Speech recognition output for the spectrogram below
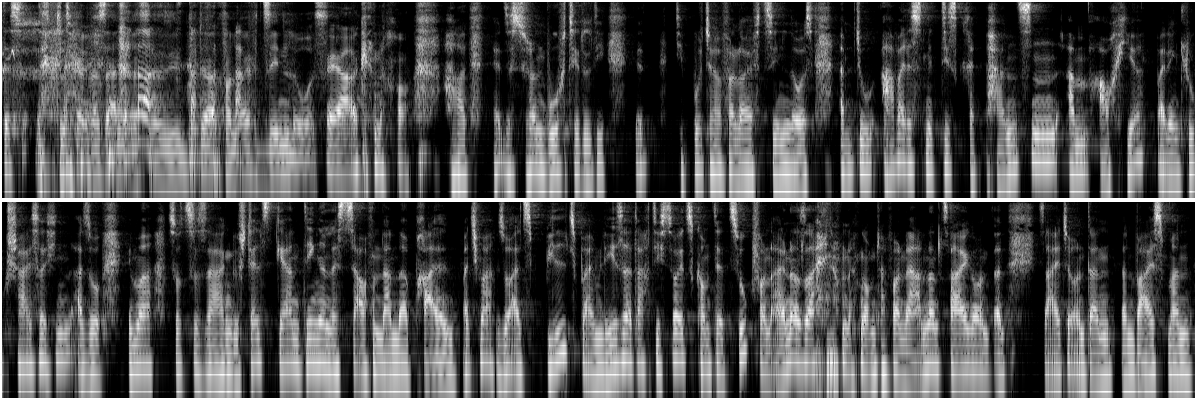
das, das klingt was anderes. Die Butter verläuft sinnlos. Ja, genau. Das ist schon ein Buchtitel. Die, die Butter verläuft sinnlos. Ähm, du arbeitest mit Diskrepanzen ähm, auch hier bei den Klugscheißerchen. Also immer sozusagen, du stellst gern Dinge und lässt sie aufeinander prallen. Manchmal so als Bild beim Leser dachte ich so, jetzt kommt der Zug von einer Seite und dann kommt er von der anderen Zeige und dann Seite und dann, dann weiß man,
